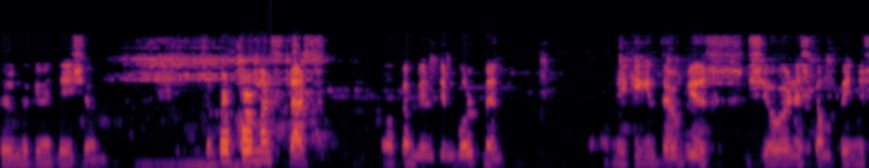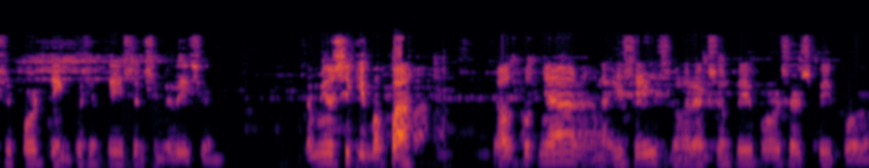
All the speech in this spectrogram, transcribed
film documentation. Sa performance task, o community involvement, making interviews, issue awareness campaign, news reporting, presentation, simulation. Sa music, iba pa. Sa output niya, mga essays, mga reaction paper, research paper.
